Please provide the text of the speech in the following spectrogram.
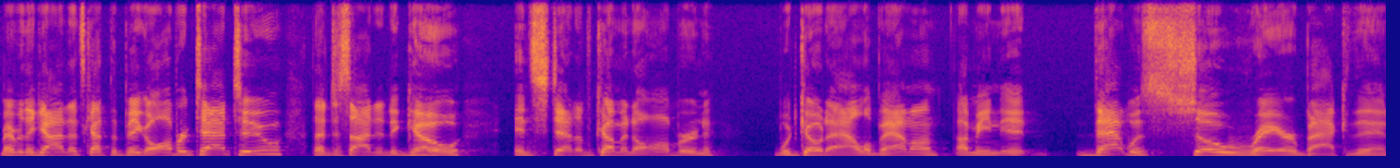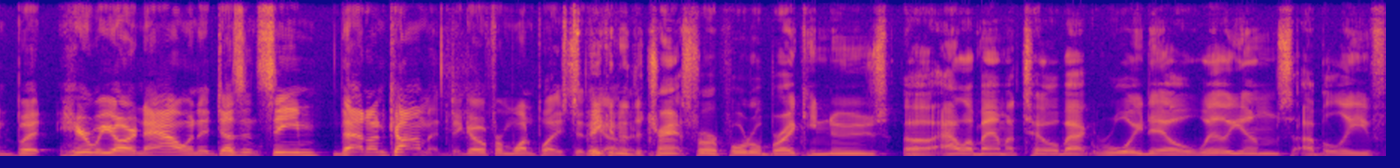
Remember the guy that's got the big Auburn tattoo that decided to go instead of coming to Auburn, would go to Alabama? I mean, it that was so rare back then, but here we are now, and it doesn't seem that uncommon to go from one place to the other. Speaking of the transfer portal, breaking news: uh, Alabama tailback Roydell Williams, I believe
